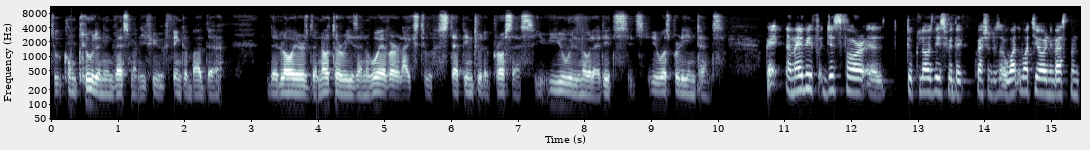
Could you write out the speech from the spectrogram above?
to conclude an investment if you think about the the lawyers, the notaries, and whoever likes to step into the process, you, you will know that it's it's it was pretty intense. Okay, and maybe just for uh, to close this with the question, so what what's your investment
